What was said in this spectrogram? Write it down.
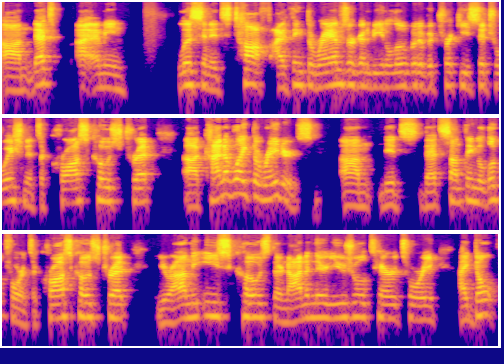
Um, that's, I mean, listen, it's tough. I think the Rams are going to be in a little bit of a tricky situation. It's a cross coast trip, uh, kind of like the Raiders. Um, it's that's something to look for. It's a cross coast trip. You're on the East Coast. They're not in their usual territory. I don't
